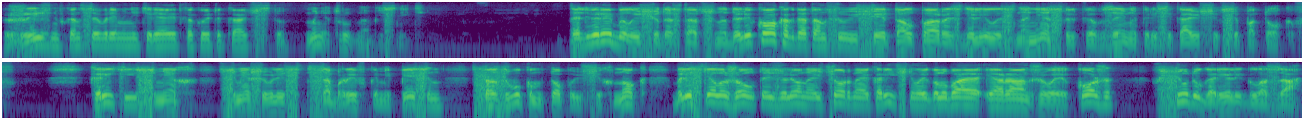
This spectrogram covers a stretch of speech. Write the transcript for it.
жизнь в конце времени теряет какое-то качество? Мне трудно объяснить. До дверей было еще достаточно далеко, когда танцующая толпа разделилась на несколько взаимопересекающихся потоков. Крики и смех смешивались с обрывками песен, со звуком топающих ног, блестела желтая, зеленая, черная, коричневая, голубая и оранжевая кожа, всюду горели глаза.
